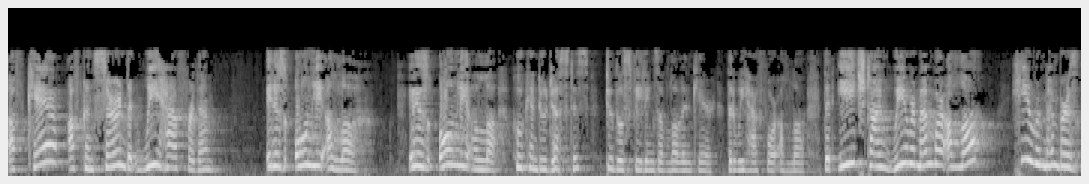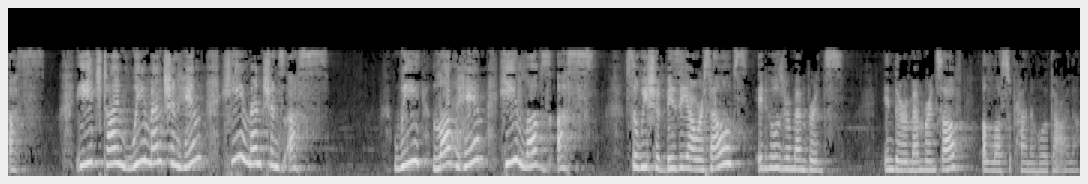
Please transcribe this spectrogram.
of care, of concern that we have for them. It is only Allah. It is only Allah who can do justice to those feelings of love and care that we have for Allah. That each time we remember Allah, He remembers us. Each time we mention Him, He mentions us. We love Him, He loves us. So we should busy ourselves in whose remembrance? In the remembrance of Allah subhanahu wa ta'ala.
